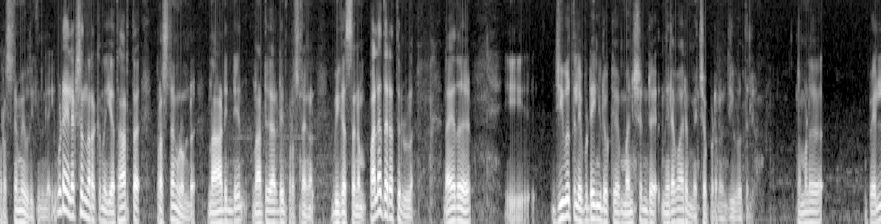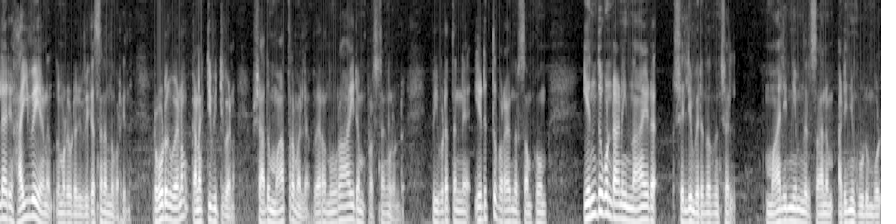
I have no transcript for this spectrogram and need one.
പ്രശ്നമേ ഉദിക്കുന്നില്ല. ഇവിടെ ഇലക്ഷൻ നടക്കുന്ന യഥാർത്ഥ പ്രശ്നങ്ങളുണ്ട്. നാടിന്റെയും നാട്ടുകാരുടെയും പ്രശ്നങ്ങൾ വികസനം പലതരത്തിലുള്ള. അതായത് ഈ ജീവിതത്തിൽ എവിടെയെങ്കിലുമൊക്കെ മനുഷ്യന്റെ നിലവാരം മെച്ചപ്പെടണം ജീവിതത്തിൽ. നമ്മൾ ഇപ്പോൾ എല്ലാവരും ഹൈവേ ആണ് നമ്മുടെ ഇവിടെ ഒരു വികസനം എന്ന് പറയുന്നത്. റോഡ് വേണം കണക്ടിവിറ്റി വേണം. പക്ഷേ അത് മാത്രമല്ല വേറെ നൂറായിരം പ്രശ്നങ്ങളുണ്ട്. ഇപ്പോൾ ഇവിടെ തന്നെ എടുത്തു പറയുന്നൊരു സംഭവം എന്തുകൊണ്ടാണ് ഈ നായയുടെ ശല്യം വരുന്നതെന്ന് വെച്ചാൽ മാലിന്യം നിർസാനം അടിഞ്ഞുകൂടുമ്പോൾ അടിഞ്ഞു കൂടുമ്പോൾ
